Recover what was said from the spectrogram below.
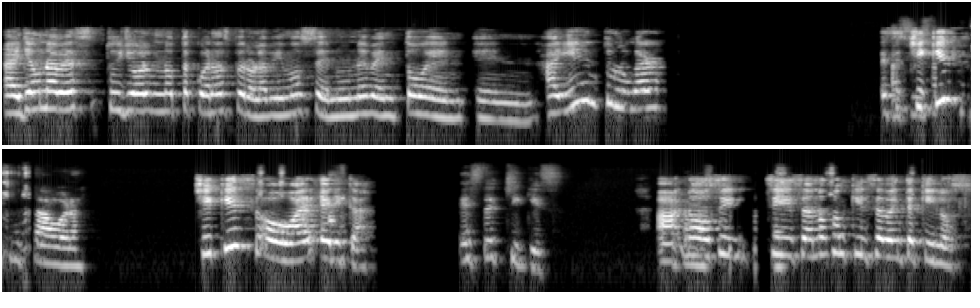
A ella una vez, tú y yo no te acuerdas, pero la vimos en un evento en, en ahí en tu lugar. ¿Ese Chiquis? ahora. ¿Chiquis o Erika? Este Chiquis. Ah, no, sí, sí, o sea, no son 15, 20 kilos.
